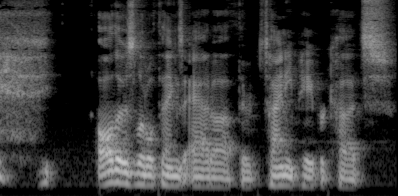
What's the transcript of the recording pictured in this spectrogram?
all those little things add up. They're tiny paper cuts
